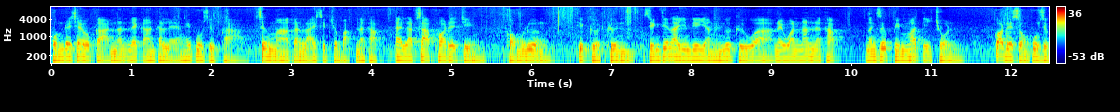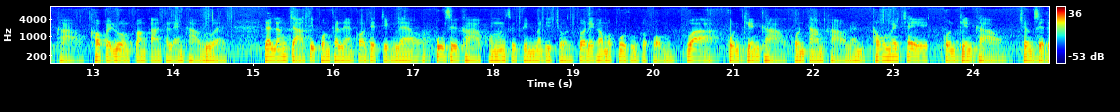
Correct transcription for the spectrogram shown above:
ผมได้ใช้โอกาสนั้นในการแถลงให้ผู้สื่อข่าว ซึ่งมากันหลายสิบฉบับนะครับได้รับทราบข้อเท็จจริงของเรื่อง ที่เกิดขึ้น สิ่งที่น่ายินดีอย่างหนึ่งก็คือว่าในวันนั้นนะครับหนังสือพิมพ์มติชน ก็ได้ส่งผู้สื่อข่าว เข้าไปร่วมฟังการแถลงข่าวด้วย และหลังจากที่ผมแถลงข้อเท็จจริงแล้ว ผู้สื่อข่าวของหนังสือพิมพ์มติชน ก็ได้เข้ามาพูดคุยกับผม ว่าคนเขียนข่าวคนตามข่าวนั้น เขาไม่ใช่คนเขียนข่าว เชิงเศรษฐ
